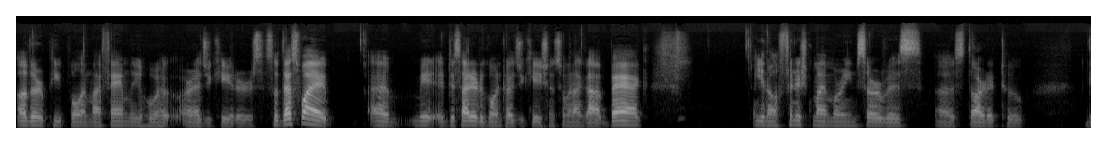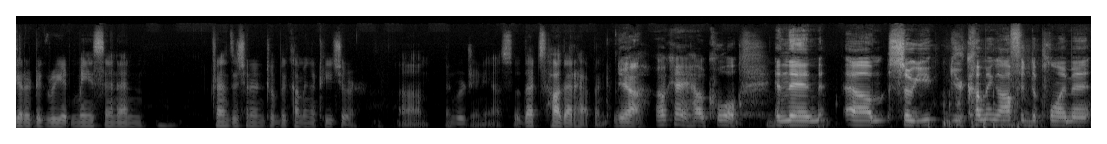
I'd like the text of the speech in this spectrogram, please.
other people in my family who are educators. So that's why I, I decided to go into education. So when I got back, you know, finished my Marine service, uh, started to get a degree at Mason and transition into becoming a teacher um, in Virginia. So that's how that happened. Yeah. Okay. How cool. Mm. And then, um, so you you're coming off a deployment.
